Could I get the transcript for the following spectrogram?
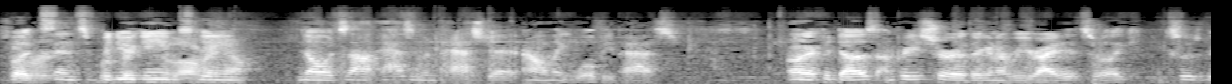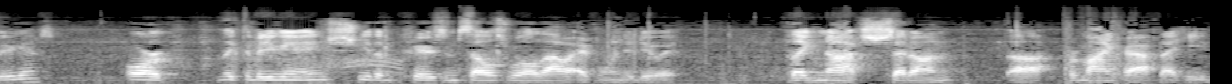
So but since video the games law right no, it's not. It hasn't been passed yet. I don't think it will be passed. Or if it does, I'm pretty sure they're gonna rewrite it so like exclusive video games, or like the video game industry, the creators themselves will allow everyone to do it. Like Notch said on uh, for Minecraft that he'd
